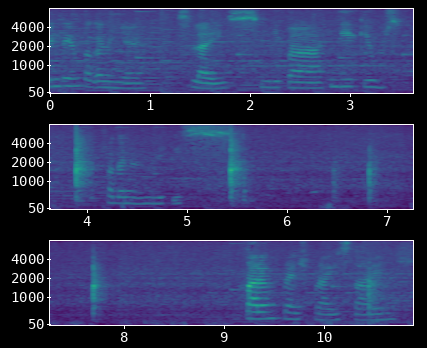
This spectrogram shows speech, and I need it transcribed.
Ganda yung pag ano niya, slice. Hindi pa, hindi cubes. Pag ano, manipis. Parang french fries style.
